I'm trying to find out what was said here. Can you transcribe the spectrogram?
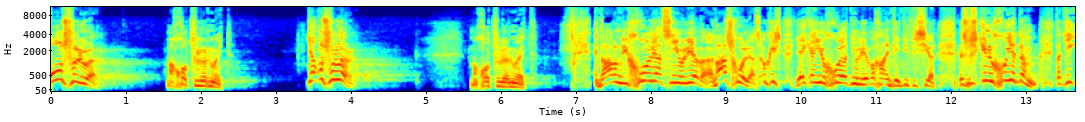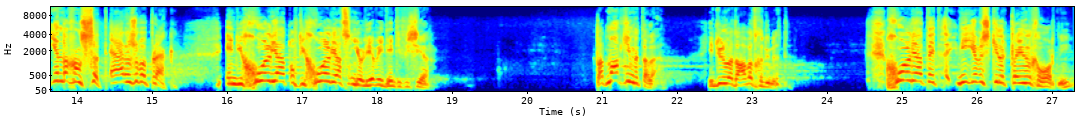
Ons verloor maar God verloor nooit. Ja ons verloor maar God verloor nooit En daarom die Goliats in jou lewe. En daar's Goliats. Oukies, jy kan jou Goliat in jou lewe gaan identifiseer. Dis miskien 'n goeie ding dat jy eendag gaan sit ergens op 'n plek en die Goliat of die Goliats in jou lewe identifiseer. Wat maak jy met hulle? Jy doen wat Dawid gedoen het. Goliat het nie ewe skielik kleiner geword nie.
